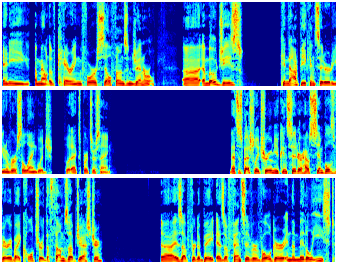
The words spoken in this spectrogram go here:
any amount of caring for cell phones in general. Uh, emojis cannot be considered a universal language, is what experts are saying. That's especially true when you consider how symbols vary by culture. The thumbs up gesture uh, is up for debate as offensive or vulgar in the Middle East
